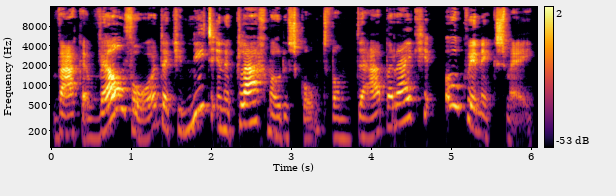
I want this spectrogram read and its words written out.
Waak er wel voor dat je niet in een klaagmodus komt, want daar bereik je ook weer niks mee.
